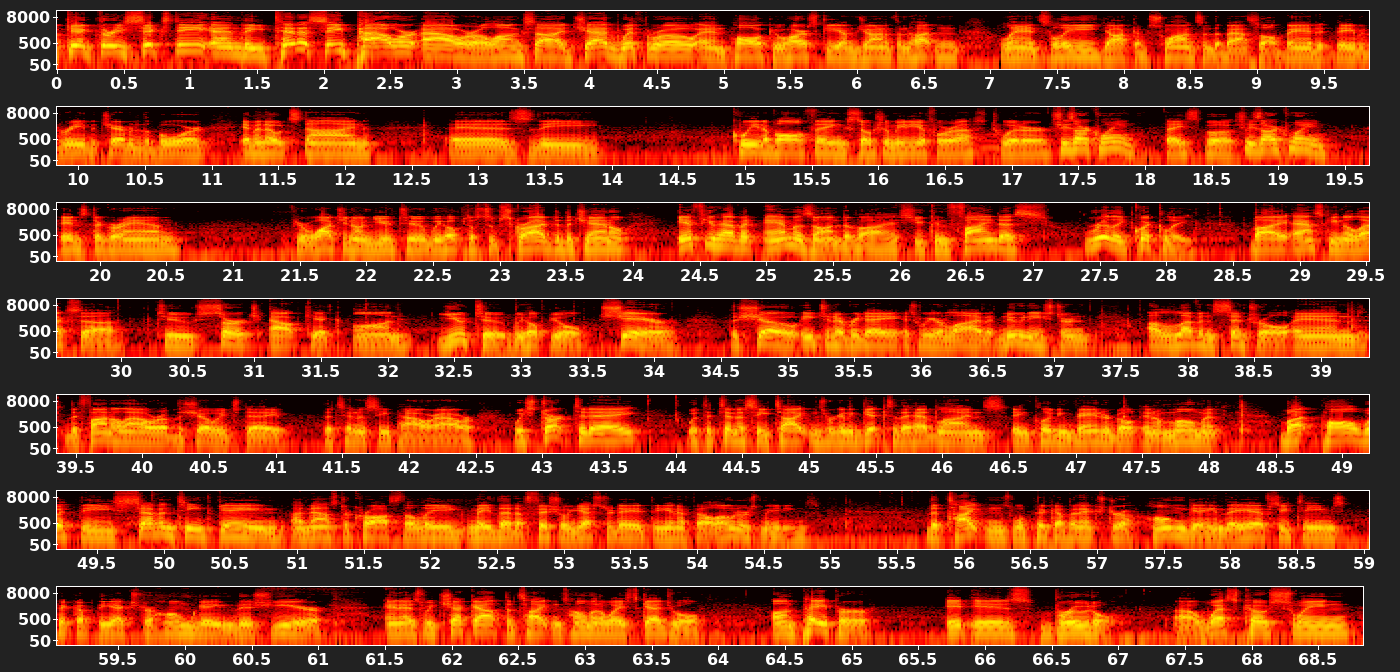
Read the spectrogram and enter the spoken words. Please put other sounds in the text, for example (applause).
Outkick 360 and the Tennessee Power Hour alongside Chad Withrow and Paul Kuharsky. I'm Jonathan Hutton, Lance Lee, Jakob Swanson, the Bath Salt Bandit, David Reed, the chairman of the board. Emma Notestein is the queen of all things social media for us Twitter, She's our queen. Facebook, She's our queen. Instagram. If you're watching on YouTube, we hope you'll subscribe to the channel. If you have an Amazon device, you can find us really quickly by asking Alexa to search Outkick on YouTube. We hope you'll share the show each and every day as we are live at noon Eastern, 11 Central, and the final hour of the show each day, the Tennessee Power Hour. We start today with the Tennessee Titans. We're going to get to the headlines, including Vanderbilt, in a moment. But, Paul, with the 17th game announced across the league, made that official yesterday at the NFL owners' meetings the Titans will pick up an extra home game. The AFC teams pick up the extra home game this year. And as we check out the Titans' home and away schedule, on paper, it is brutal. Uh, West Coast swing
